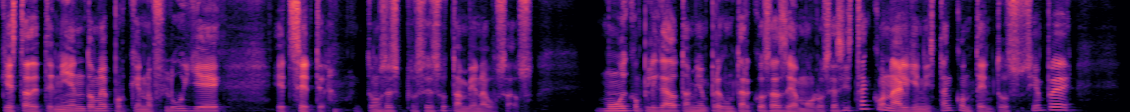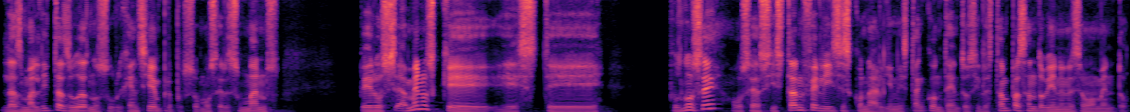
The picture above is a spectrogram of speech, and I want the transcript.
qué está deteniéndome, por qué no fluye, etcétera. Entonces, pues eso también abusados. Muy complicado también preguntar cosas de amor. O sea, si están con alguien y están contentos, siempre las malditas dudas nos surgen siempre, pues somos seres humanos. Pero a menos que este pues no sé, o sea, si están felices con alguien, están contentos, si le están pasando bien en ese momento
